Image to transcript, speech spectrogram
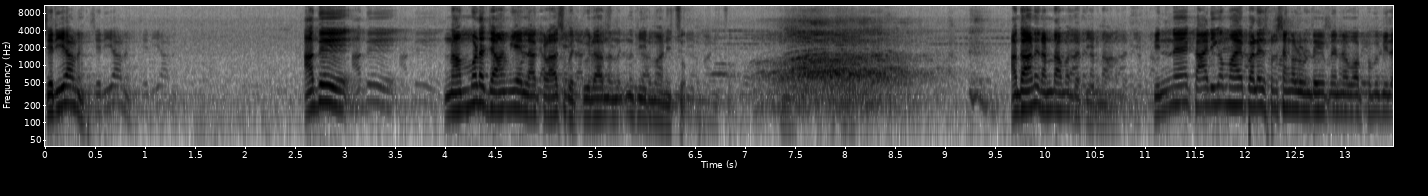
ശരിയാണ്. അത് നമ്മുടെ ജാമ്യയിൽ ആ ക്ലാസ് പറ്റൂല എന്ന് തീരുമാനിച്ചു. അതാണ് രണ്ടാമത്തെ തീരുമാനം. പിന്നെ കാലികമായ പല പ്രശ്നങ്ങളുണ്ട്. പിന്നെ വഖഫ് ബിൽ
